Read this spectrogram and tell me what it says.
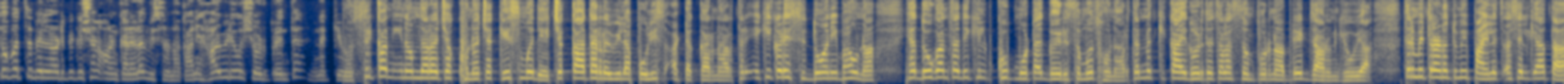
सोबतचं बेल नोटिफिकेशन ऑन करायला विसरू नका. आणि हा व्हिडिओ शेवटपर्यंत नक्की श्रीकांत इनामदाराच्या खुनाच्या केसमध्ये चक्क आता रवीला पोलीस अटक करणार. तर एकीकडे सिद्धू आणि भावना ह्या दोघांचा देखील खूप मोठा गैरसमज होणार. तर नक्की काय घडतं चला संपूर्ण अपडेट जाणून घेऊया. तर मित्रांनो तुम्ही पाहिलंच असेल की आता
